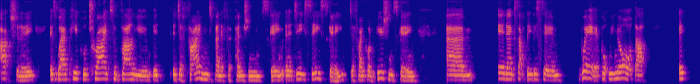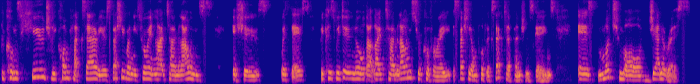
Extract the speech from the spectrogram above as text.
actually is where people try to value a, a defined benefit pension scheme and a DC scheme, defined contribution scheme, um, in exactly the same way. But we know that it becomes hugely complex area, especially when you throw in lifetime allowance issues with this, because we do know that lifetime allowance recovery, especially on public sector pension schemes, is much more generous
